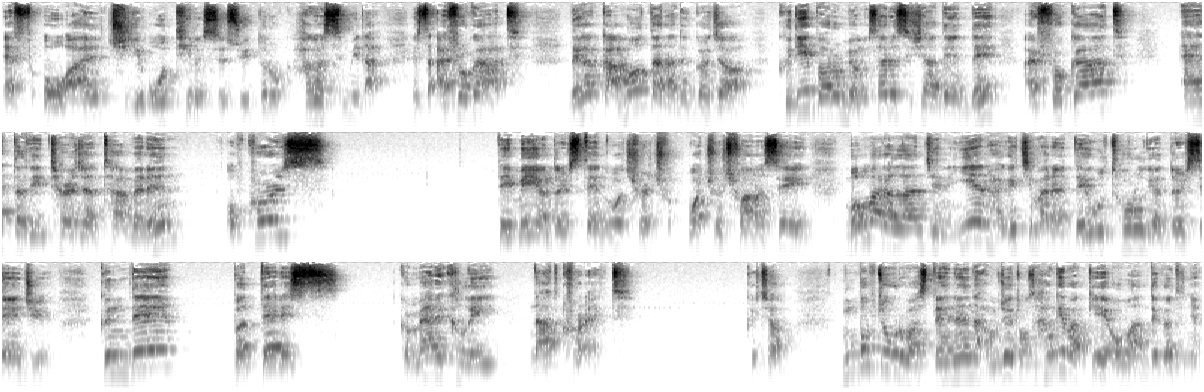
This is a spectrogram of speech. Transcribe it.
f-o-r-g-o-t를 쓸 수 있도록 하겠습니다. 그래서 I forgot 내가 까먹었다라는 거죠. 그 뒤에 바로 명사를 쓰셔야 되는데 I forgot add the detergent 하면은 of course they may understand what you're, what you're trying to say. 뭔 말을 하는지는 이해는 하겠지만은 they will totally understand you. 근데 but that is grammatically not correct. 그죠? 문법적으로 봤을 때는 함수의 동사 한 개밖에 오면 안 되거든요.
